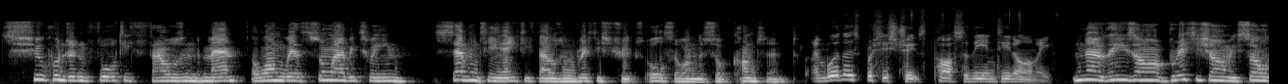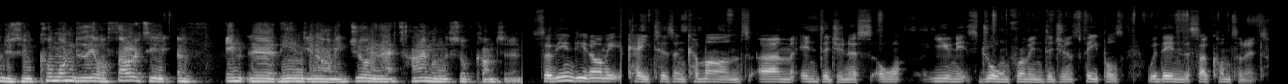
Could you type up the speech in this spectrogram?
240,000 men, along with somewhere between 70 and 80,000 British troops also on the subcontinent. And were those British troops part of the Indian Army? No, these are British Army soldiers who come under the authority of in, uh, the Indian Army during their time on the subcontinent. So the Indian Army caters and commands um, indigenous or units drawn from indigenous peoples within the subcontinent.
